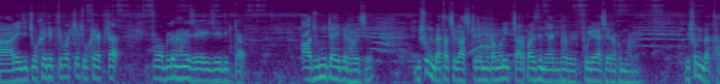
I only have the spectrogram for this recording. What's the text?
আর এই যে চোখে দেখতে পাচ্ছ, চোখে একটা প্রবলেম হয়েছে, এই যে দিকটা আজুনি টাইপের হয়েছে। ভীষণ ব্যথা ছিল আজকের মোটামুটি চার পাঁচ দিন একভাবে ফুলে আছে এরকমভাবে। ভীষণ ব্যথা,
